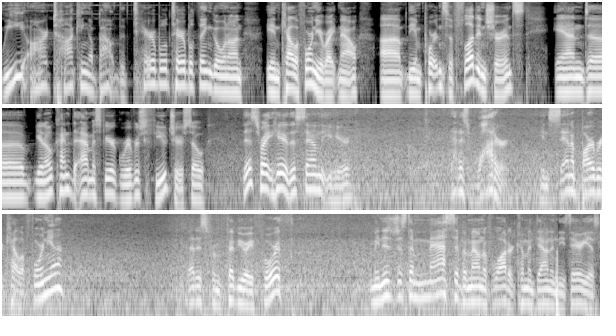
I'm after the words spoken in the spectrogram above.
we are talking about the terrible, terrible thing going on in California right now uh, the importance of flood insurance and, uh, you know, kind of the atmospheric river's future. So, this right here, this sound that you hear, that is water in Santa Barbara, California. That is from February 4th. I mean, there's just a massive amount of water coming down in these areas.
